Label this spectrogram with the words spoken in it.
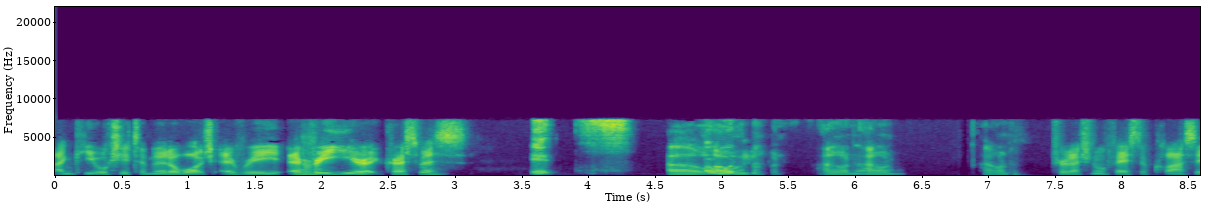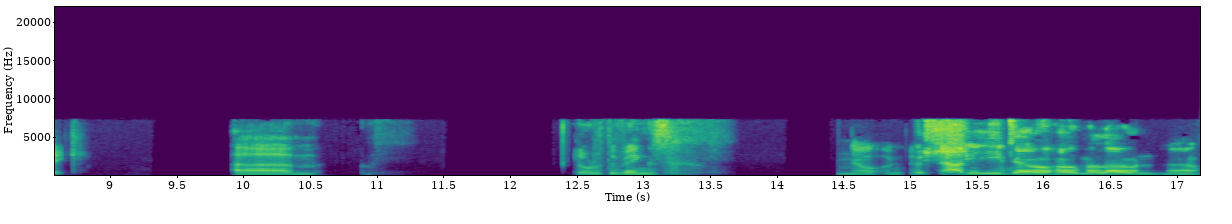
and Kiyoshi Tamura watch every every year at Christmas? It's Oh, oh, wouldn't- hang on, hang on, hang on, hang on. Traditional festive classic. Um, Lord of the Rings. No. Ah, Bushido Home Alone. No.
